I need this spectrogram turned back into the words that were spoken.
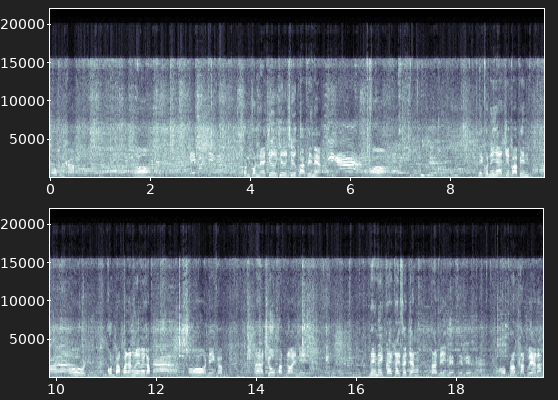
ขอบคุณครับอ๋อเบบักจิมคนคนไหนชื่อชื่อชื่อป้าพินเนี่ยนี่ค่ะอ๋อนี่คนนี้นะชื่อป้าพินค่ะอ๋อคนปากพนังเลยไหมครับค่ะอ๋อนี่ครับอ่าโชว์ผัดหน่อยนี่ นี่นี่ใกล้ใกล้เสร็จยังถาดเสร็นี้จแล้วเสร็จแล้วค่ะอ๋อพร้อมตักแล้วนะ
